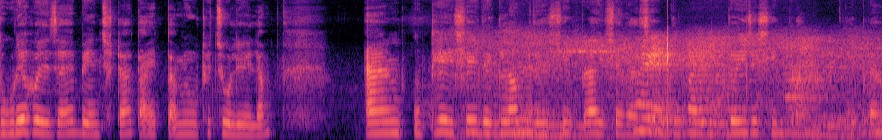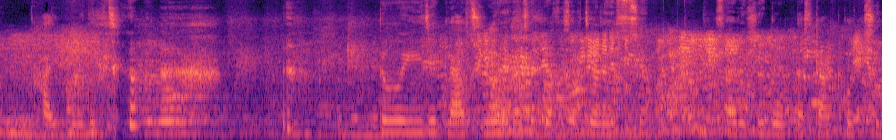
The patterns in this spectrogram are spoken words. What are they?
দূরে হয়ে যায় বেঞ্চটা তাই তো আমি উঠে চলে এলাম। অ্যান্ড উঠে এসেই দেখলাম যে শিপ্রা এসে গেছে। তো এই যে শিপ্রা, শিপরা হাই করে দিয়েছে। তো এই যে ক্লাস শুরু হয়ে গেছে প্রফেসর চলে এসছে। স্যার এসে বোর্ডটা স্টার্ট করছিল।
